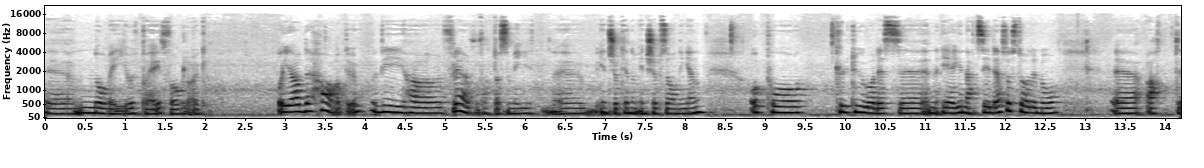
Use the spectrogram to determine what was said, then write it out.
når jeg gir ut på eget forlag? Og ja, det har du. Vi har flere forfattere som er innkjøpt gjennom innkjøpsordningen. Og på Kulturrådets egen nettside så står det nå at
